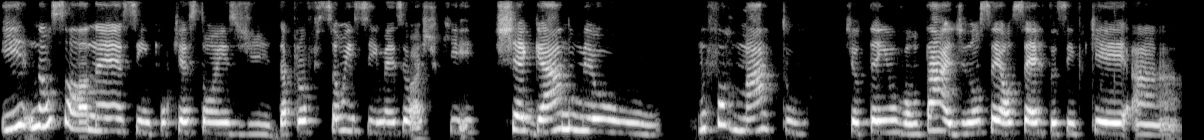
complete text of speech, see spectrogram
E não só, né, assim, por questões de, da profissão em si, mas eu acho que chegar no meu no formato que eu tenho vontade, não sei ao certo, assim, porque a,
